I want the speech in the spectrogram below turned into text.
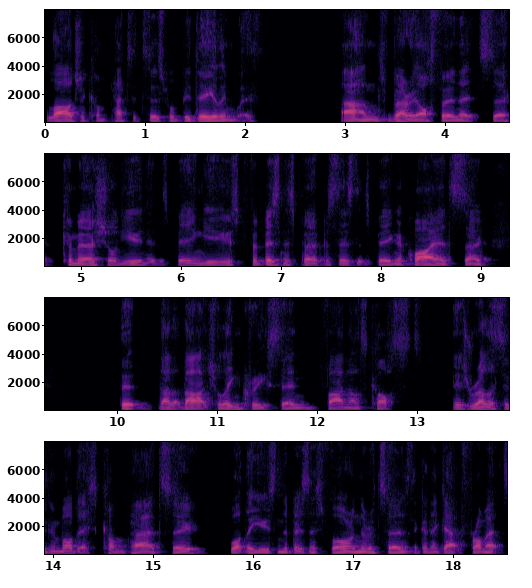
larger competitors would be dealing with. And very often it's a commercial unit that's being used for business purposes that's being acquired. So the, that, that actual increase in finance cost is relatively modest compared to what they're using the business for and the returns they're going to get from it.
